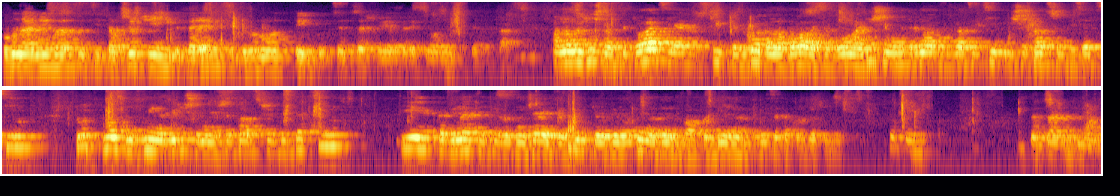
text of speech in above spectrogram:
комунальної власності та включення її до переліку другого типу. Це все, що я перекладу. Аналогічна ситуація, оскільки згода надавалася двома рішеннями 1327 і 1667. Тут вносимо зміни до рішення 1667 і кабінет, який зазначається в пункті 1.1, 1.2. Таблиця також додається. Окей. Питань немає.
